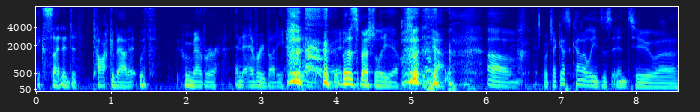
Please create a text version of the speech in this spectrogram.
excited to talk about it with whomever and everybody, right. but especially you. yeah, um, which I guess kind of leads us into uh,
